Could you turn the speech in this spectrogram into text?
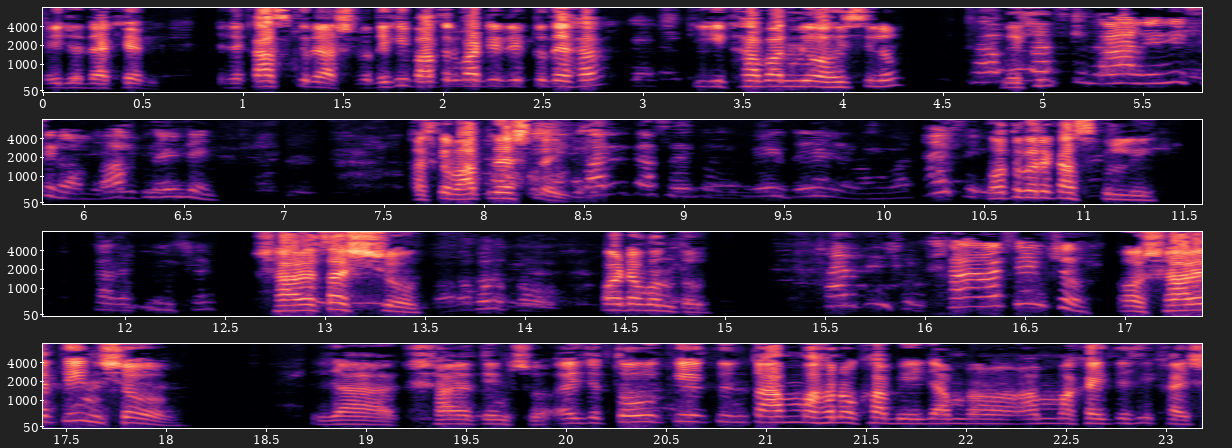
এই যে দেখেন যে কাজ করে আসলো। দেখি ভাতের বাটিটা একটু দেখা। কি কি খাবার নেওয়া হয়েছিল? দেখি। আজকে ভাত নেস নাই? কত করে কাজ করলি? সাড়ে চারশো। কয়টা বন্ধু সাড়ে তিনশো। ও সাড়ে তিনশো। যাক সাড়ে তিনশো। এই যে তো কি কিন্তু আম্মা হানো খাবি যে আমরা আম্মা খাইতেছি খাইস।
